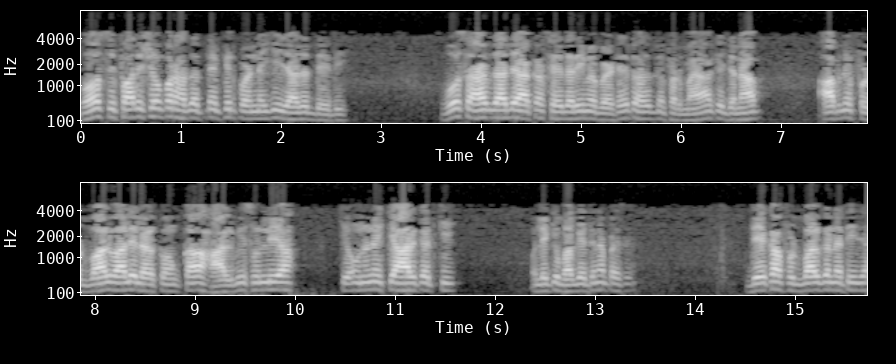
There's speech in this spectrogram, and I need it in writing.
بہت سفارشوں پر حضرت نے پھر پڑھنے کی اجازت دے دی۔ وہ صاحبزادے آ کر سیدری میں بیٹھے تو حضرت نے فرمایا کہ جناب، آپ نے فٹ بال والے لڑکوں کا حال بھی سن لیا کہ انہوں نے کیا حرکت کی۔ وہ لے کے بھاگے تھے نا پیسے۔ دیکھا فٹ بال کا نتیجہ،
